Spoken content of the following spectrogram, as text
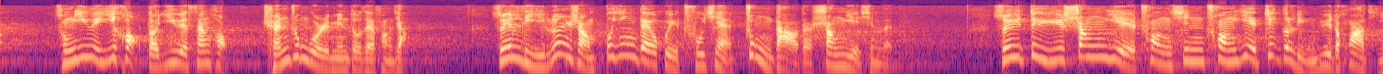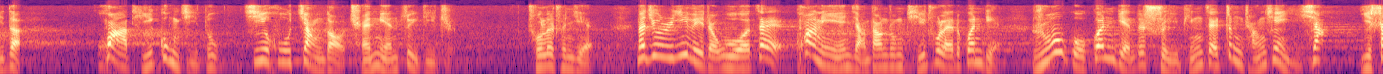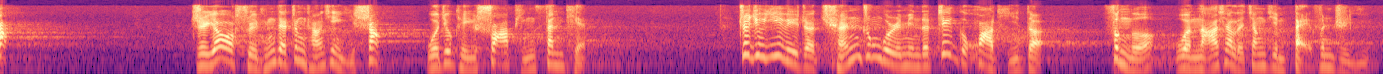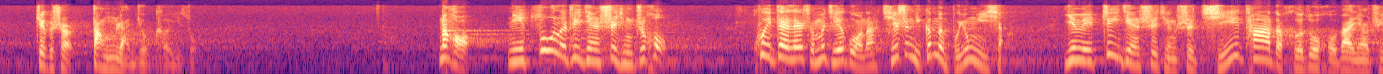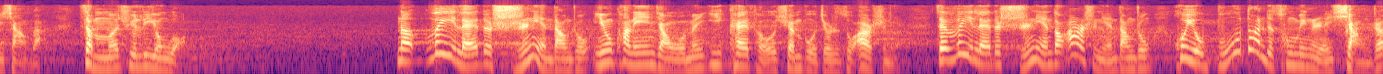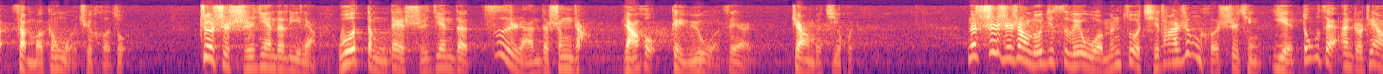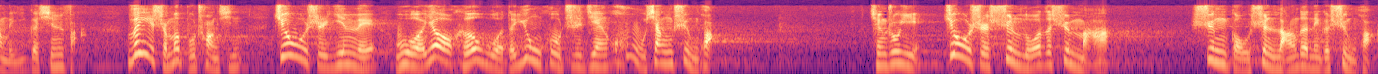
从一月一号到一月三号，全中国人民都在放假，所以理论上不应该会出现重大的商业新闻。所以，对于商业创新创业这个领域的话题的话题供给度几乎降到全年最低值，除了春节。那就是意味着我在跨年演讲当中提出来的观点，如果观点的水平在正常线以下、以上，只要水平在正常线以上，我就可以刷屏三天。这就意味着全中国人民的这个话题的份额，我拿下了将近百分之一，这个事儿当然就可以做。那好，你做了这件事情之后。会带来什么结果呢？其实你根本不用一想，因为这件事情是其他的合作伙伴要去想的，怎么去利用我。那未来的十年当中，因为跨年演讲我们一开头宣布就是做二十年，在未来的十年到二十年当中，会有不断的聪明人想着怎么跟我去合作，这是时间的力量，我等待时间的自然的生长，然后给予我这样这样的机会。那事实上，逻辑思维，我们做其他任何事情也都在按照这样的一个心法。为什么不创新？就是因为我要和我的用户之间互相驯化。请注意，就是驯骡子、驯马、驯狗、驯狼的那个驯化。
